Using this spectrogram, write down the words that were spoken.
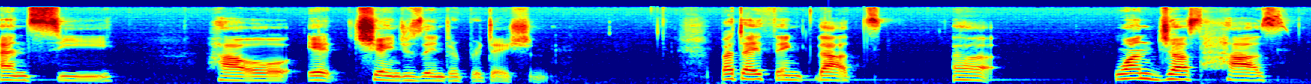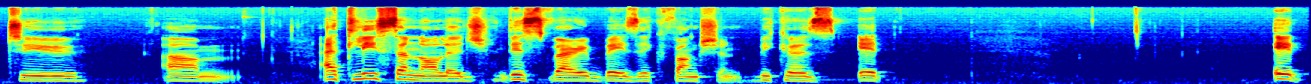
and see how it changes the interpretation. But I think that uh, one just has to um, at least acknowledge this very basic function because it it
